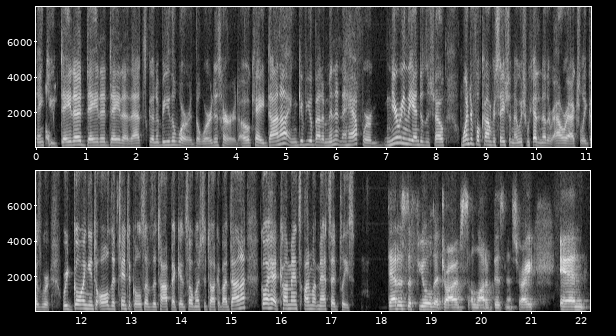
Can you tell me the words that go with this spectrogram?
Thank you. Data, data, data. That's going to be the word. The word is heard. Okay, Donna, I can give you about a minute and a half. We're nearing the end of the show. Wonderful conversation. I wish we had another hour actually, because we're we're going into all the tentacles of the topic and so much to talk about. Donna, go ahead. Comments on what Matt said, please. Data is the fuel that drives a lot of business, right? And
